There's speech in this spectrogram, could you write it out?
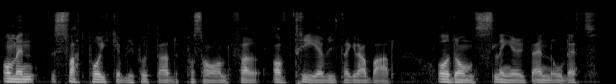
Om en svart pojke blir puttad på stan för, av tre vita grabbar och de slänger ut n-ordet.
